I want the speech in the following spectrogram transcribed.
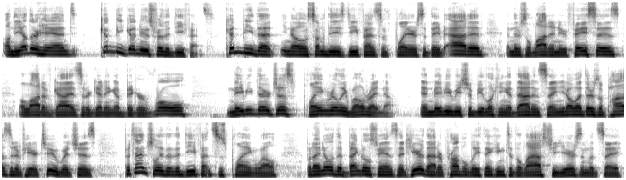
On the other hand, could be good news for the defense. Could be that, you know, some of these defensive players that they've added, and there's a lot of new faces, a lot of guys that are getting a bigger role. Maybe they're just playing really well right now. And maybe we should be looking at that and saying, you know what, there's a positive here too, which is potentially that the defense is playing well. But I know that Bengals fans that hear that are probably thinking to the last few years and would say,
